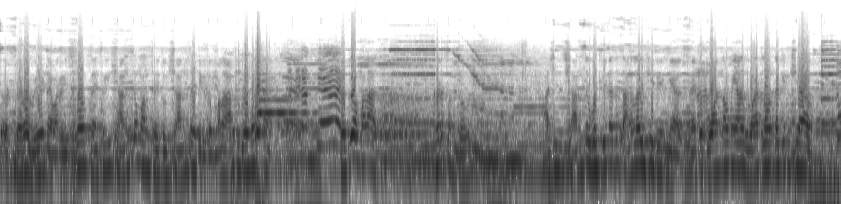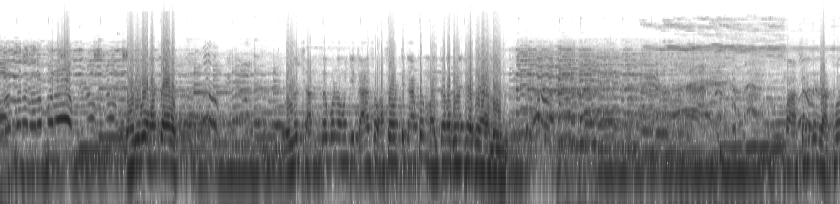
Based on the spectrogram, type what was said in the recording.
तर जरा वेळ नाही मला रिस्पॉन्स नाही सगळी शांत माणसं आहे तू शांत आहे एकदम. मला असं जमत नाही. सगळं मला खरं सांगतो अशी शांत बसली ना तर चांगला विषय देईन मी आज. नाही तर बुवांना मी आज वाट लावून टाकीन शाब मोरे म्हणतात एवढं शांतपणा म्हणजे काय असं असं वाटतं की आपण मैदाना कोणाच्या हातात आलो मग असं ते दाखवा.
